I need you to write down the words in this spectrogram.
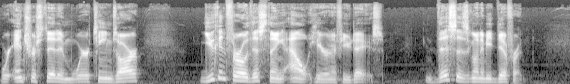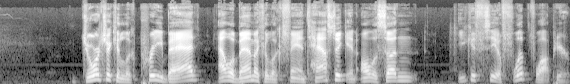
we're interested in where teams are, you can throw this thing out here in a few days. This is going to be different. Georgia could look pretty bad, Alabama could look fantastic, and all of a sudden, you could see a flip flop here.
